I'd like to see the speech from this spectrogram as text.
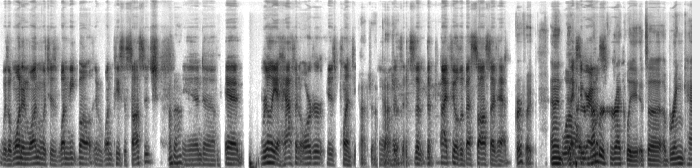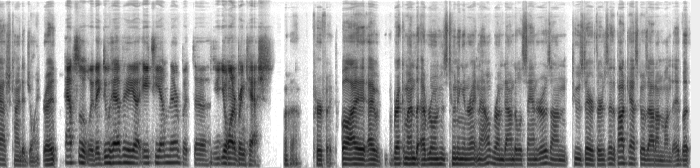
with a one and one, which is one meatball and one piece of sausage. Okay. And uh, and really a half an order is plenty. Gotcha. Gotcha. it's, it's, the, the I feel the best sauce I've had. Perfect. And then wow. if I remember correctly, it's a, a bring cash kind of joint, right? Absolutely. They do have a, a ATM there, but uh, you, you'll want to bring cash. Okay. Perfect. Well, I, I recommend that everyone who's tuning in right now run down to Lisciandro's on Tuesday or Thursday. The podcast goes out on Monday, but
